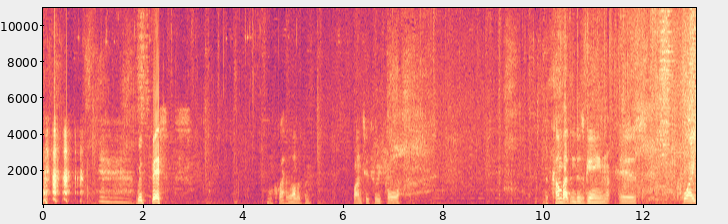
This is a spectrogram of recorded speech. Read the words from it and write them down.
With fists! Quite a lot of them. One, two, three, four. The combat in this game is quite...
